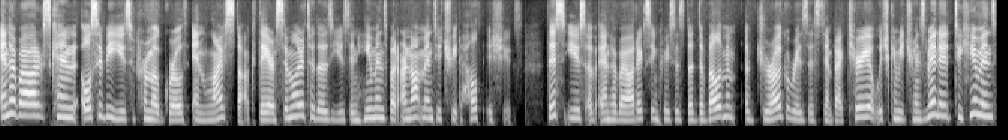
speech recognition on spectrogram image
Antibiotics can also be used to promote growth in livestock. They are similar to those used in humans, but are not meant to treat health issues. This use of antibiotics increases the development of drug resistant bacteria, which can be transmitted to humans,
